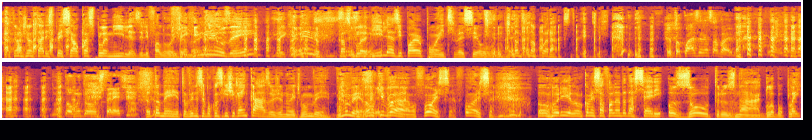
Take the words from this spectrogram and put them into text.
vai ter um jantar especial com as planilhas, ele falou hoje Fake news, hein? Fake news. Com as planilhas planilhas e PowerPoints vai ser o dia dos namorados dele. Eu tô quase nessa vibe. Não tô muito diferente, não. Eu também, eu tô vendo se eu vou conseguir chegar em casa hoje à noite. Vamos ver. Vamos ver, vamos que vamos. Força, força. Ô, Murilo, vamos começar falando da série Os Outros na Globoplay?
